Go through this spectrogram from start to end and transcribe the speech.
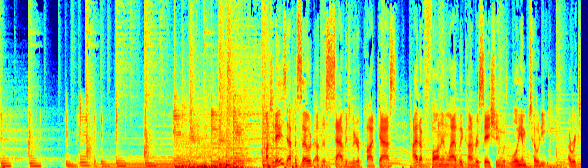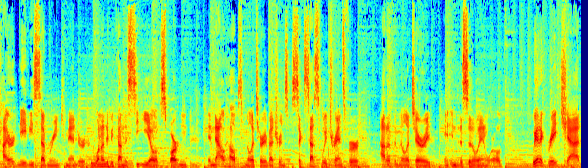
On today's episode of the Savage Leader podcast, I had a fun and lively conversation with William Toti, a retired Navy submarine commander who went on to become the CEO of Sparton and now helps military veterans successfully transfer out of the military and into the civilian world. We had a great chat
